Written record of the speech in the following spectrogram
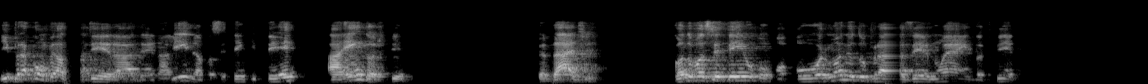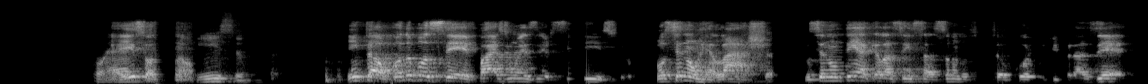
E para combater a adrenalina, você tem que ter a endorfina. Verdade? Quando você tem o, o hormônio do prazer, não é a endorfina? Correto. É isso ou não? Isso. Então, quando você faz um exercício, você não relaxa, você não tem aquela sensação no seu corpo de prazer.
